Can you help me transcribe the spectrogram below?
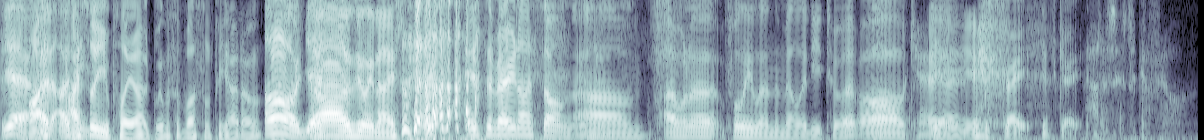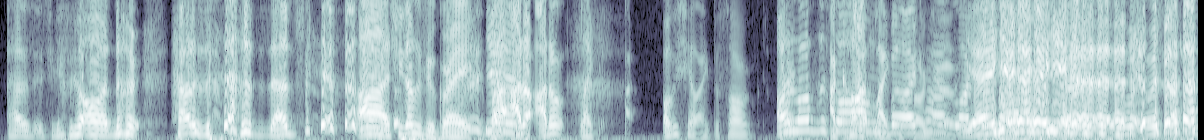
yeah, I think- saw you play a glimpse of us on piano. Oh yeah, Oh, it was really nice. it's a very nice song. It is. um, I want to fully learn the melody to it. but okay. Yeah, it's great. It's great. How does Isuka feel? How does it feel? Oh no! How does how does Zad's feel? ah, she doesn't feel great. But Yeah. I, I don't. I don't like. I, obviously, I like the song. I Like, love the I song. can't like but the I song, you can't know? like Yeah, the song, yeah, you know? yeah. We're, we're stuck in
